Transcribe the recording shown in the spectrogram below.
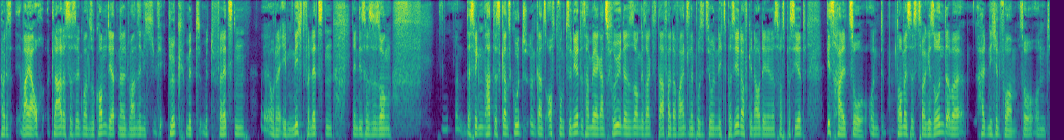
aber das war ja auch klar, dass das irgendwann so kommt. Die hatten halt wahnsinnig Glück mit, mit Verletzten äh, oder eben nicht Verletzten in dieser Saison. Deswegen hat das ganz gut und ganz oft funktioniert. Das haben wir ja ganz früh in der Saison gesagt. Es darf halt auf einzelnen Positionen nichts passieren. Auf genau denen ist was passiert. Ist halt so. Und Thomas ist zwar gesund, aber halt nicht in Form. So. Und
